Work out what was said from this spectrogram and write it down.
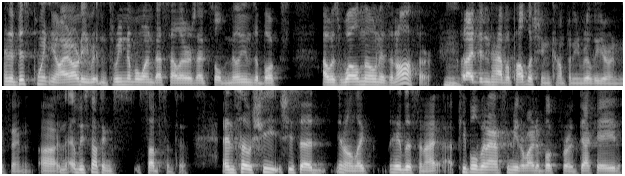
and at this point, you know, I'd already written three number one bestsellers. I'd sold millions of books. I was well known as an author, hmm. but I didn't have a publishing company really or anything, uh, at least nothing s- substantive. And so she she said, you know, like, hey, listen, I people have been asking me to write a book for a decade.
